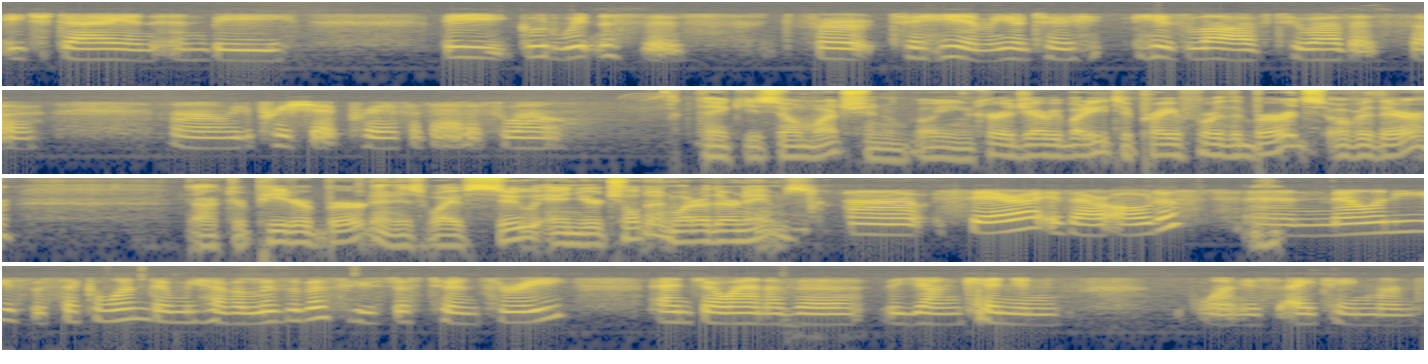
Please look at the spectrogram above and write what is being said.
each day, and, and be be good witnesses for to him, you know, to his love to others. So uh, we'd appreciate prayer for that as well. Thank you so much, and we encourage everybody to pray for the birds over there. Dr. Peter Bird and his wife Sue, and your children. What are their names? Uh, Sarah is our oldest, and Melanie is the second one. Then we have Elizabeth, who's just turned three, and Joanna, the the young Kenyan one, is eighteen months.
